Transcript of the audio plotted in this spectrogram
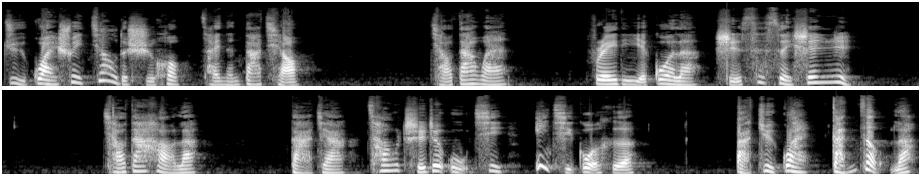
巨怪睡觉的时候才能搭桥。桥搭完，弗瑞迪也过了十四岁生日。桥搭好了，大家操持着武器。一起过河，把巨怪赶走了。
